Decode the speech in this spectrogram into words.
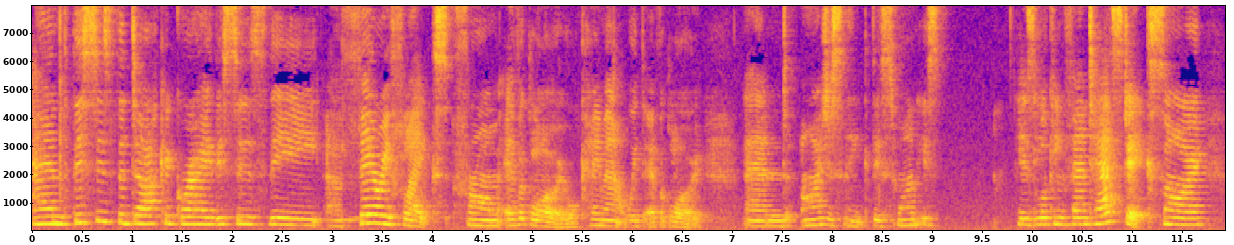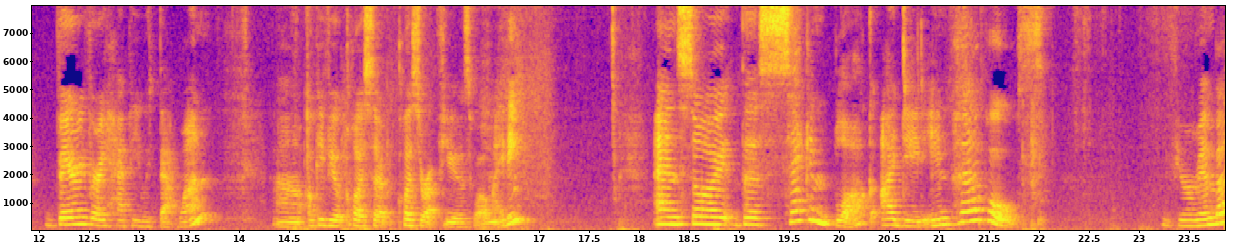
And this is the darker grey. This is the uh, fairy flakes from everglow or came out with everglow. And I just think this one is is looking fantastic. So very very happy with that one uh, I'll give you a closer closer up view as well maybe and so the second block I did in purples. If you remember,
